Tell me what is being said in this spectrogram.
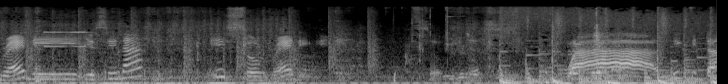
ready. You see that? It's so ready wow look at that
